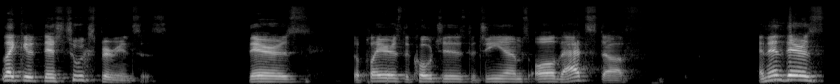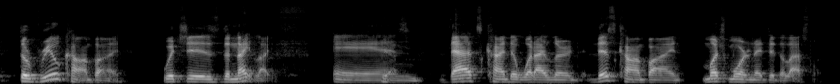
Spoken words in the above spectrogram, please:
like it, there's two experiences. There's the players, the coaches, the GMs, all that stuff, and then there's the real combine, which is the nightlife, and that's kind of what I learned this combine much more than I did the last one.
